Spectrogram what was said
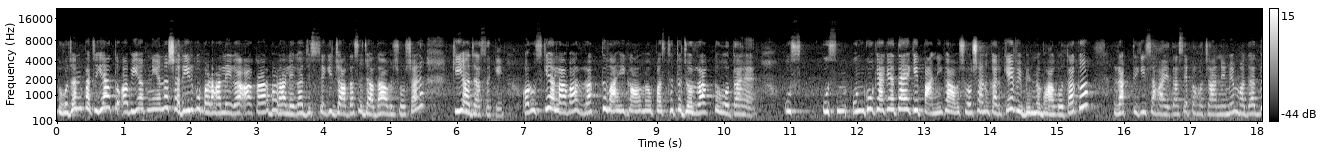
भोजन पच गया तो अभी अपनी, है ना, शरीर को बढ़ा लेगा, आकार बढ़ा लेगा, जिससे कि ज़्यादा से ज़्यादा अवशोषण किया जा सके। और उसके अलावा रक्त वाहिकाओं में उपस्थित जो रक्त होता है, उस उस, उनको क्या कहता है कि पानी का अवशोषण करके विभिन्न भागों तक रक्त की सहायता से पहुँचाने में मदद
